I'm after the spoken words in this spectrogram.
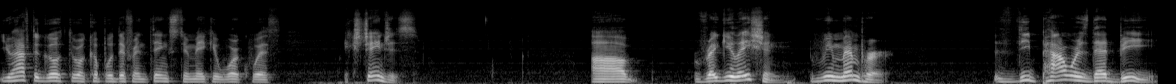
you have to go through a couple different things to make it work with exchanges. Uh, regulation. Remember, the powers that be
